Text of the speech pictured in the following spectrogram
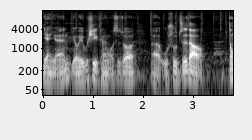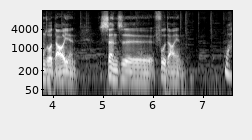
演员，有一部戏可能我是做呃武术指导、动作导演，甚至副导演。哇！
